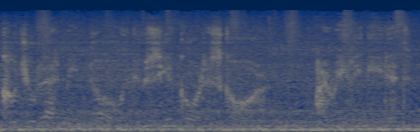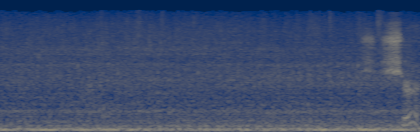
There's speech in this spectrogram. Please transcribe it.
Could you let me know if you see a gore to score? I really need it. Sure.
